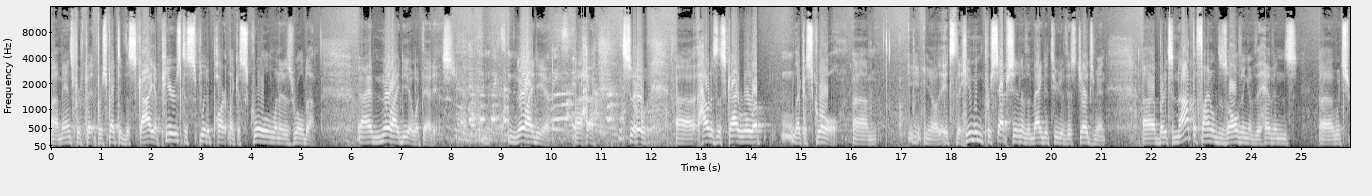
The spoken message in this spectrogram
Uh, man's perspe- perspective, the sky appears to split apart like a scroll when it is rolled up. I have no idea what that is. no idea. Uh, so, uh, how does the sky roll up like a scroll? Um, you know, it's the human perception of the magnitude of this judgment, uh, but it's not the final dissolving of the heavens, uh, which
